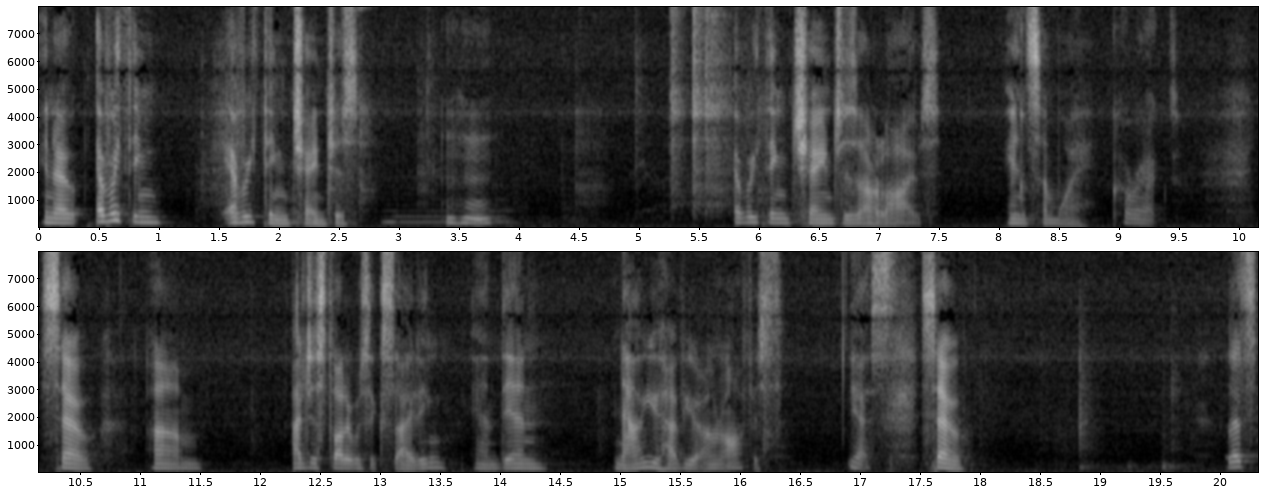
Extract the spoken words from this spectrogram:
You know, everything, everything changes. Mm-hmm. Everything changes our lives in some way. Correct. So, um, I just thought it was exciting, and then now you have your own office. Yes. So let's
